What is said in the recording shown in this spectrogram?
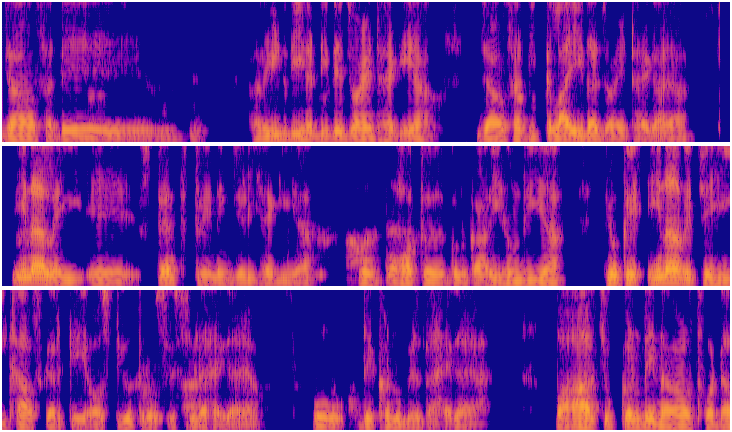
ਜਾਂ ਸਾਡੇ ਰੀੜ ਦੀ ਹੱਡੀ ਦੇ ਜੁਆਇੰਟ ਹੈਗੇ ਆ ਜਾਂ ਸਾਡੀ ਕਲਾਈ ਦਾ ਜੁਆਇੰਟ ਹੈਗਾ ਆ ਇਹਨਾਂ ਲਈ ਇਹ ਸਟਰੈਂਥ ਟ੍ਰੇਨਿੰਗ ਜਿਹੜੀ ਹੈਗੀ ਆ ਉਹ ਬਹੁਤ ਗੁਣਕਾਰੀ ਹੁੰਦੀ ਆ ਕਿਉਂਕਿ ਇਹਨਾਂ ਵਿੱਚ ਹੀ ਖਾਸ ਕਰਕੇ ਆਸਟੀਓਪਰੋਸਿਸ ਜਿਹੜਾ ਹੈਗਾ ਆ ਉਹ ਦੇਖਣ ਨੂੰ ਮਿਲਦਾ ਹੈਗਾ ਆ। ਭਾਰ ਚੁੱਕਣ ਦੇ ਨਾਲ ਤੁਹਾਡਾ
